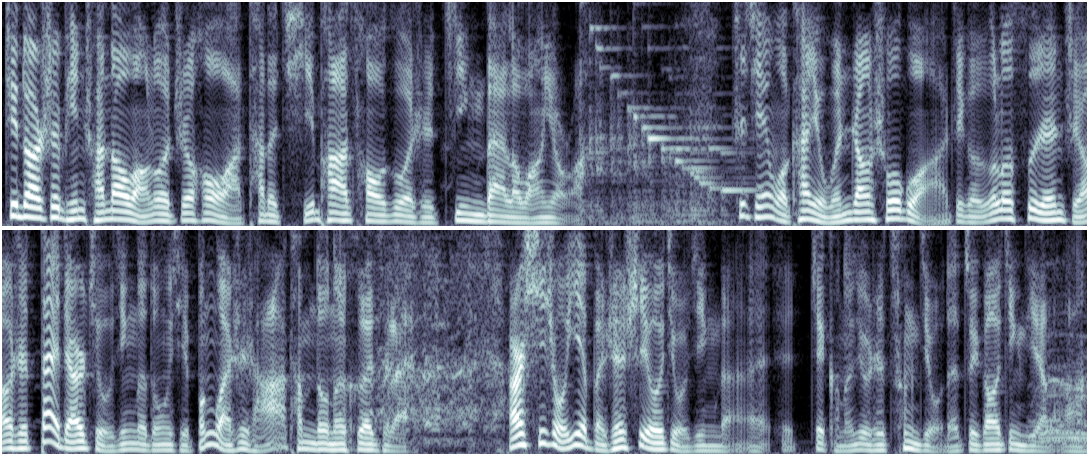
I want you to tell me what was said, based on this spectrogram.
这段视频传到网络之后啊，他的奇葩操作是惊呆了网友啊。之前我看有文章说过啊，这个俄罗斯人只要是带点酒精的东西，甭管是啥，他们都能喝起来。而洗手液本身是有酒精的，哎，这可能就是蹭酒的最高境界了啊。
